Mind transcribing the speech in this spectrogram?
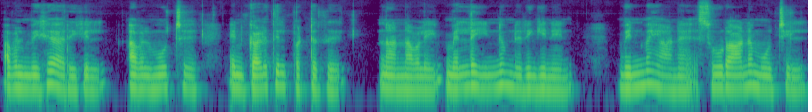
அவள் மிக அருகில் அவள் மூச்சு என் கழுத்தில் பட்டது. நான் அவளை மெல்ல இன்னும் நெருங்கினேன். மென்மையான சூடான மூச்சில்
